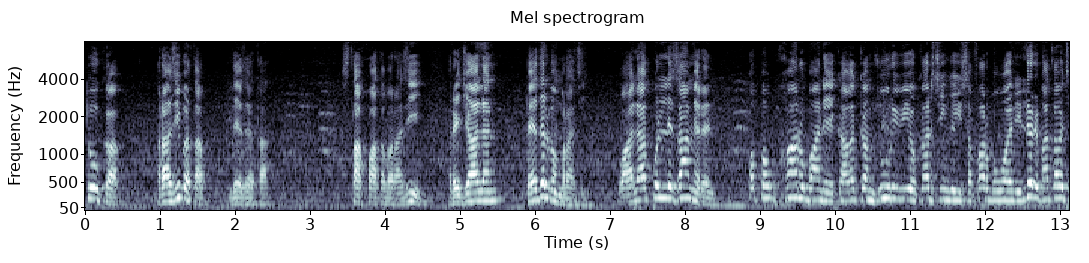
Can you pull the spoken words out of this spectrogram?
تو کا راضی بتا دې زتا ستا خواته برازي رجالن پیدل بم راځي وعلى كل زامرن او په خانو باندې کاغه کمزوري وي او کار څنګه یې سفر بوالي لر مطلب چې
